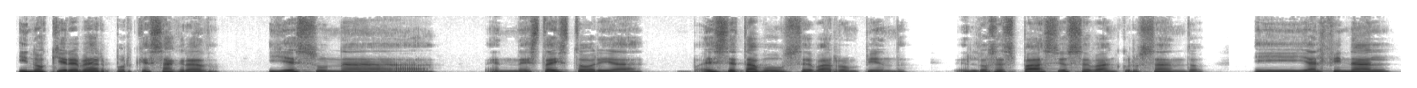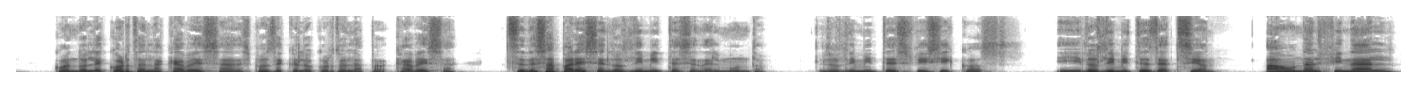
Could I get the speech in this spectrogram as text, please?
y no quiere ver porque es sagrado. Y es una... En esta historia, ese tabú se va rompiendo. Los espacios se van cruzando y al final, cuando le cortan la cabeza, después de que lo cortan la cabeza, se desaparecen los límites en el mundo. Los límites físicos y los límites de acción. Aún al final,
